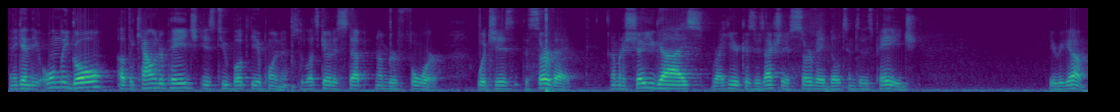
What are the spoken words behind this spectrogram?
And again, the only goal of the calendar page is to book the appointment. So let's go to step number four, which is the survey. I'm going to show you guys right here because there's actually a survey built into this page. Here we go.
